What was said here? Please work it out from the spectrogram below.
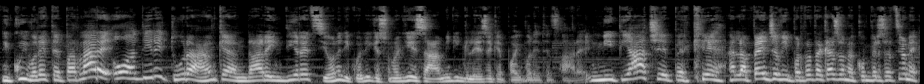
di cui volete parlare o addirittura anche andare in direzione di quelli che sono gli esami di inglese che poi volete fare. Mi piace perché alla peggio vi portate a casa una conversazione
